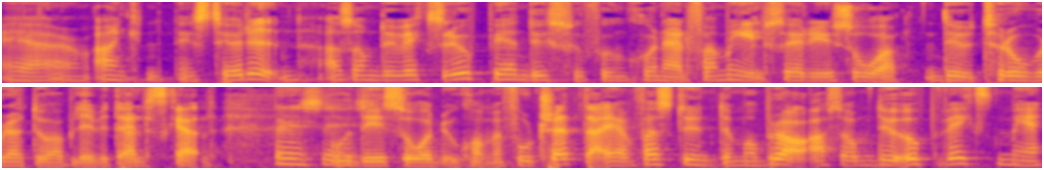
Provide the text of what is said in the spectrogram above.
eh, anknytningsteorin. Alltså om du växer upp i en dysfunktionell familj så är det ju så du tror att du har blivit älskad. Precis. Och det är så du kommer fortsätta, även fast du inte mår bra. Alltså om du är uppväxt med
